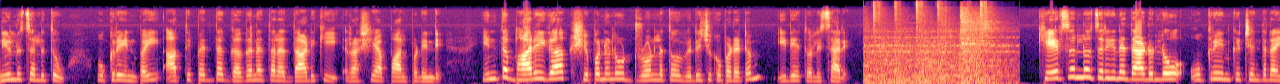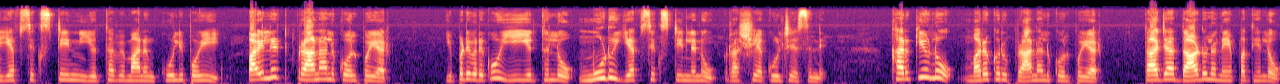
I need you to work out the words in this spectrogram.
నీళ్ళు చల్లుతూ ఉక్రెయిన్పై అతిపెద్ద గగనతల దాడికి రష్యా పాల్పడింది. ఇంత భారీగా క్షిపణులు డ్రోన్లతో విరుచుకుపడటం ఇదే తొలిసారి. ఖేర్సన్లో జరిగిన దాడుల్లో ఉక్రెయిన్కు చెందిన ఎఫ్ సిక్స్టీన్ యుద్ధ విమానం కూలిపోయి పైలట్ ప్రాణాలు కోల్పోయారు. ఇప్పటివరకు ఈ యుద్ధంలో మూడు ఎఫ్ సిక్స్టీన్లను రష్యా కూల్చేసింది. ఖర్కీవ్లో మరొకరు ప్రాణాలు కోల్పోయారు. తాజా దాడుల నేపథ్యంలో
